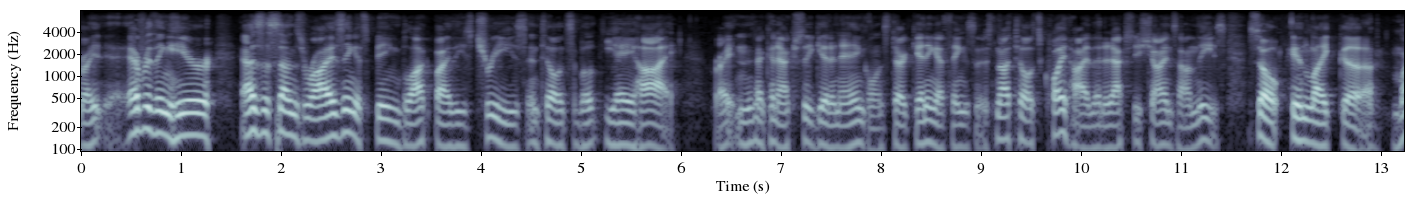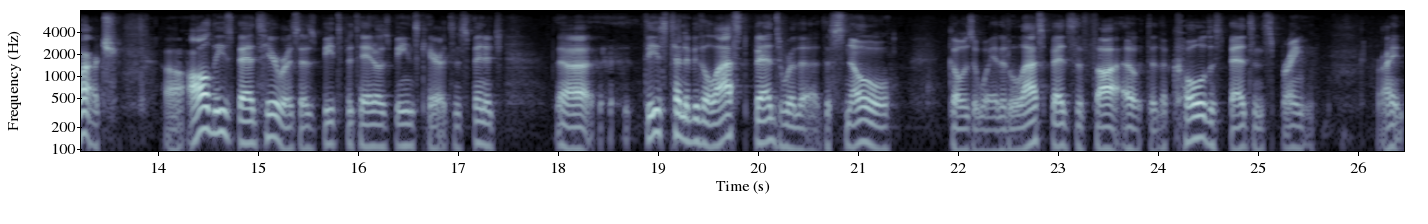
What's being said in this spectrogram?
right? Everything here, as the sun's rising, it's being blocked by these trees until it's about yay high, right? And then I can actually get an angle and start getting at things. It's not till it's quite high that it actually shines on these. So in like uh, March, uh, all these beds here where it says beets, potatoes, beans, carrots, and spinach, uh, these tend to be the last beds where the, the snow goes away. They're the last beds to thaw out. They're the coldest beds in spring, right?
